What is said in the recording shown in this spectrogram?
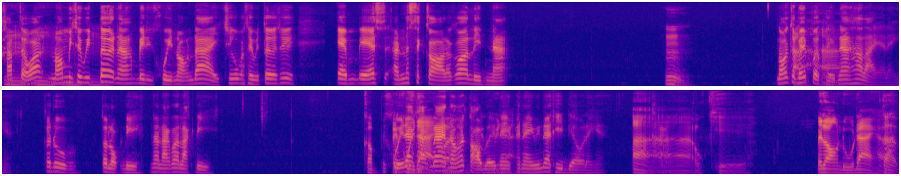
ครับอืมแต่ว่าน้องมีอืมทวิตเตอร์นะ ไปคุยน้องได้ ชื่อว่าทวิตเตอร์ชื่อ ms underscore แล้วก็ลินนะอืม น้องจะไม่เปิดเผยหน้าเท่าไหร่อะไรเงี้ย ก็ดูตลกดี น่ารักน่ารักดี ก็ไปคุยได้ทักได้ว่าน้องก็ตอบเลยในไปคุภายในวินาทีเดียวอะไรเงี้ย อ่าครับโอเค ไปลองดูได้ครับครับ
